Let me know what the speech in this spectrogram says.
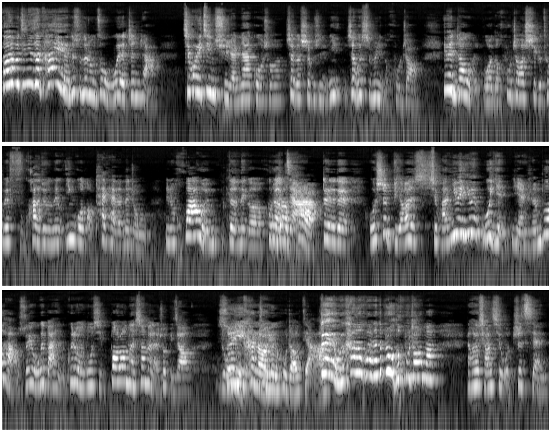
那要不今天再看一眼？就是那种做无谓的挣扎。结果一进去，人家跟我说：“这个是不是你？这个是不是你的护照？”因为你知道我我的护照是一个特别浮夸的，就是那种英国老太太的那种那种花纹的那个护照夹。对对对，我是比较喜欢，因为因为我眼眼神不好，所以我会把很贵重的东西包装的相对来说比较容易。所以你看到那个护照夹？对，我就看到护照夹，那不是我的护照吗？然后又想起我之前。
